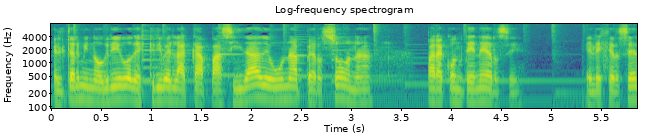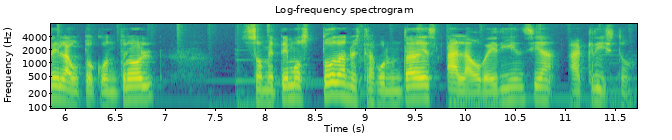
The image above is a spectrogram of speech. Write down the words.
el término griego describe la capacidad de una persona para contenerse, el ejercer el autocontrol, sometemos todas nuestras voluntades a la obediencia a Cristo.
